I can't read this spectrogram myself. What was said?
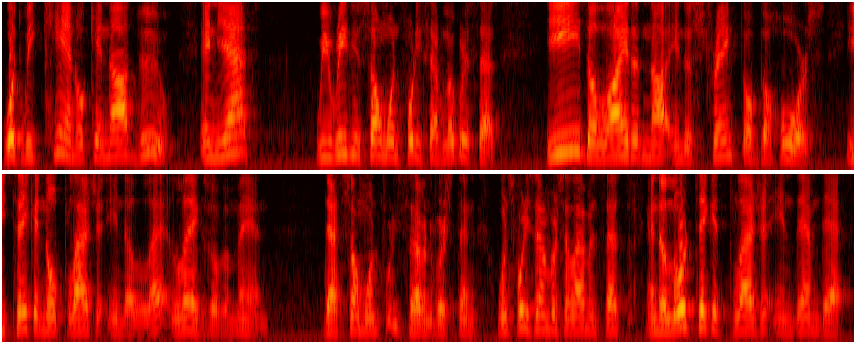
what we can or cannot do? And yet, we read in Psalm 147, look what it says He delighted not in the strength of the horse, he taketh no pleasure in the le- legs of a man. That's Psalm 147, verse 10. 147, verse 11 says, And the Lord taketh pleasure in them that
